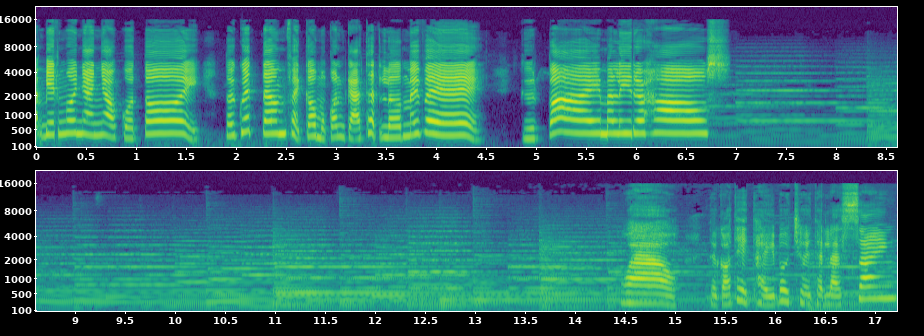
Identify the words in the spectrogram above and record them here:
Tạm biệt ngôi nhà nhỏ của tôi. Tôi quyết tâm phải câu một con cá thật lớn mới về. Goodbye, my little house. Wow, tôi có thể thấy bầu trời thật là xanh.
